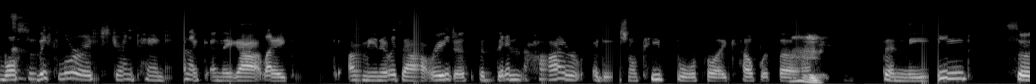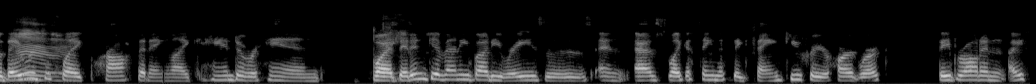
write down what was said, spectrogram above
Well, so they flourished during the pandemic, and they got like, I mean, it was outrageous, but they didn't hire additional people to like help with the Hmm. the need. So they were just Mm. like profiting like hand over hand, but they didn't give anybody raises. And as like a thing to say thank you for your hard work, they brought in an ice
